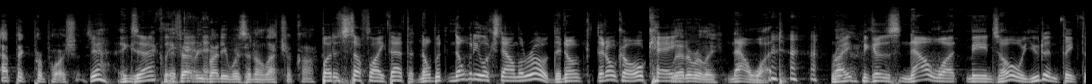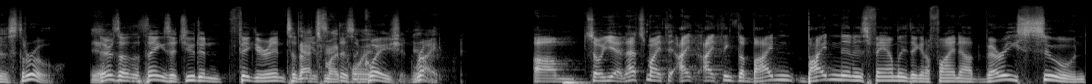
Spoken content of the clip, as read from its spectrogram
epic proportions Yeah, exactly. if everybody was an electric car. But it's stuff like that that nobody nobody looks down the road. They don't they don't go okay. Literally. Now what? right? Because now what means oh you didn't think this through. Yeah. There's other things that you didn't figure into That's this, my this point. equation, Yeah. right? Um. So yeah, that's my. Th- I I think the Biden Biden and his family they're going to find out very soon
